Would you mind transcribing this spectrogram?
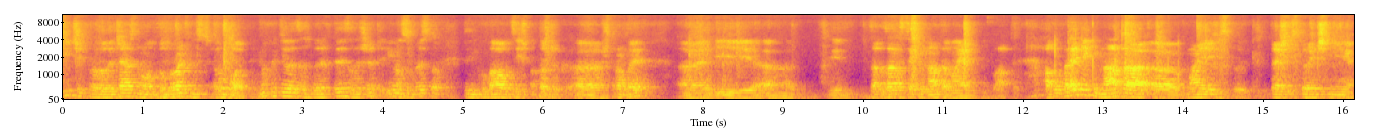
свідчить про величезну добротність роботи. Ми хотіли це зберегти, залишити, і особисто тинкував цей шматочок е, штрави. Е, І, е, і зараз ця кімната має такі плати. А попередня кімната е, має істо- теж історичні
